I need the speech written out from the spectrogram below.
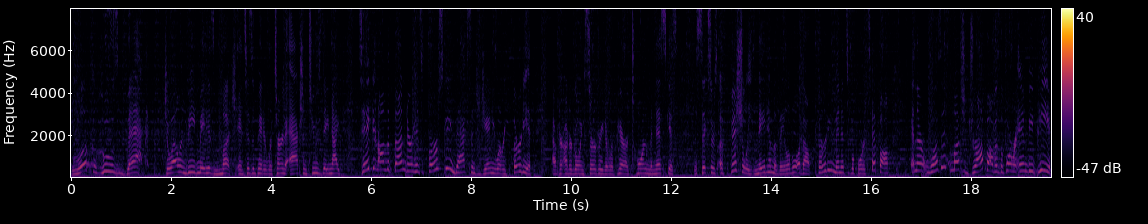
Look who's back. Joel Embiid made his much anticipated return to action Tuesday night, taking on the Thunder, his first game back since January 30th after undergoing surgery to repair a torn meniscus. The Sixers officially made him available about 30 minutes before tip off and there wasn't much drop off as the former MVP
